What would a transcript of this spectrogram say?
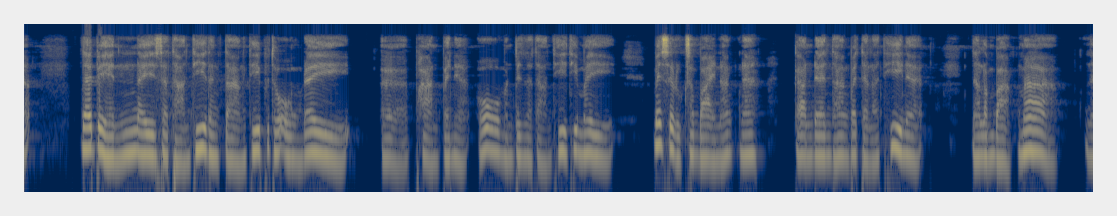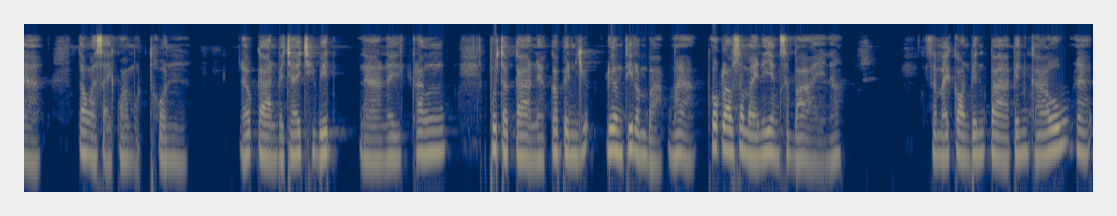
ได้ไปเห็นในสถานที่ต่างๆ ที่พระองค์ได้ผ่านไปเนี่ย โอ้ มันเป็นสถานที่ที่ไม่ไม่สะดวกสบายนักนะ การเดินทางไปแต่ละที่เนี่ยนะลำบากมากนะต้องอาศัยความอดทน แล้วการไปใช้ชีวิตนะในครั้งพุทธกาลเนี่ยก็เป็นเรื่องที่ลำบากมาก พวกเราสมัยนี้ยังสบายเนาะ สมัยก่อนเป็นป่าเป็นเขานะ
